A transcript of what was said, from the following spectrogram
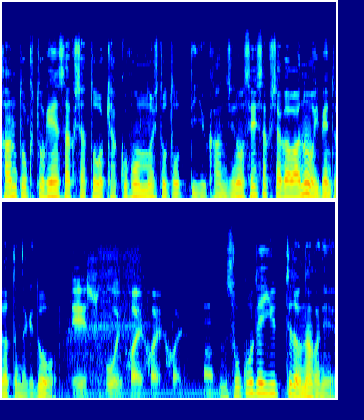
監督と原作者と脚本の人とっていう感じの制作者側のイベントだったんだけどえー、すごい。はいはいはい、うん。そこで言ってたのなんかね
